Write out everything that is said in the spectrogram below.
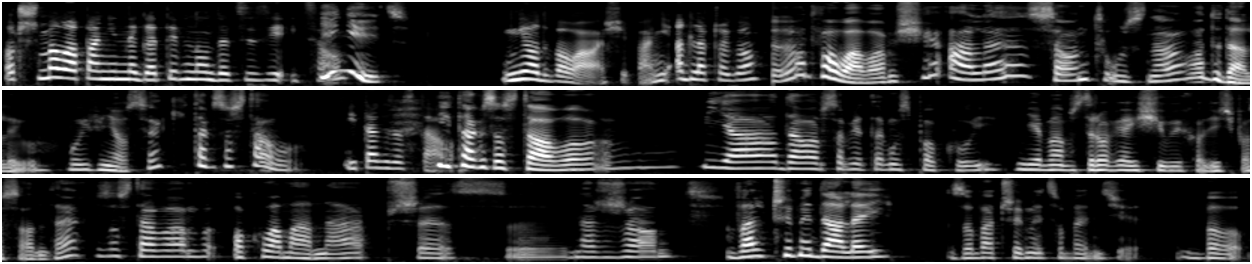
otrzymała Pani negatywną decyzję i co? I nic. Nie odwołała się pani. A dlaczego? Odwołałam się, ale sąd uznał, oddalił mój wniosek i tak zostało. I tak zostało. I tak zostało. Ja dałam sobie temu spokój. Nie mam zdrowia i siły chodzić po sądach. Zostałam okłamana przez y, nasz rząd. Walczymy dalej, zobaczymy, co będzie. Bo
